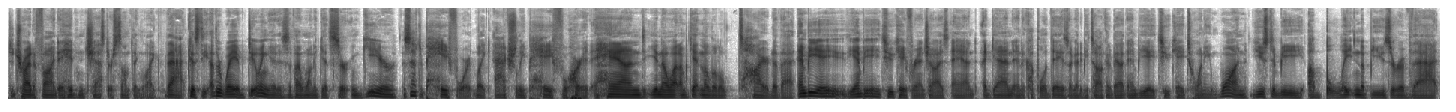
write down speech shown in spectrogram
to try to find a hidden chest or something like that. Because the other way of doing it is if I want to get certain gear, is I have to pay for it, like actually pay for it. And you know what? I'm getting a little tired of that. NBA, the NBA 2K franchise, and again, in a couple of days, I'm going to be talking about NBA 2K21, used to be a blatant abuser of that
